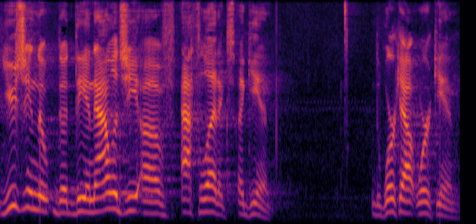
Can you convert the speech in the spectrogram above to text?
Using the, the, the analogy of athletics again, the workout, work in.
